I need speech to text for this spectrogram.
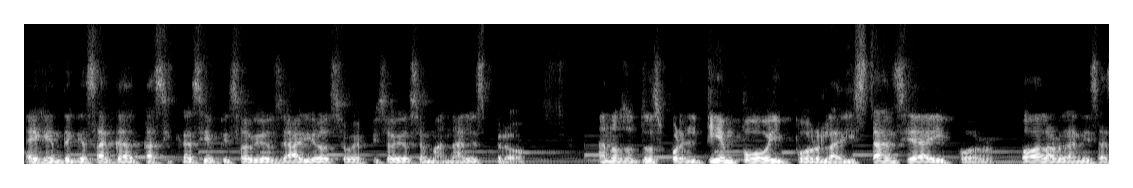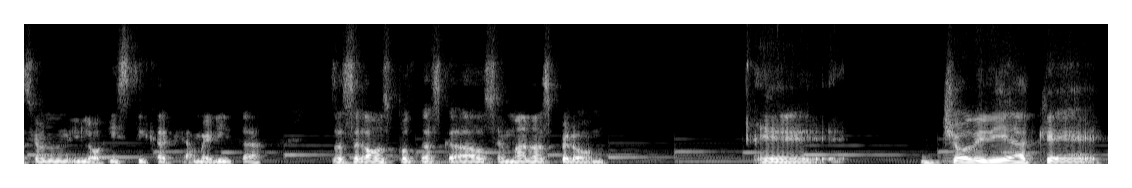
hay gente que saca casi casi episodios diarios o episodios semanales, pero a nosotros por el tiempo y por la distancia y por toda la organización y logística que amerita, o sea, sacamos podcast cada dos semanas, pero eh, yo diría que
